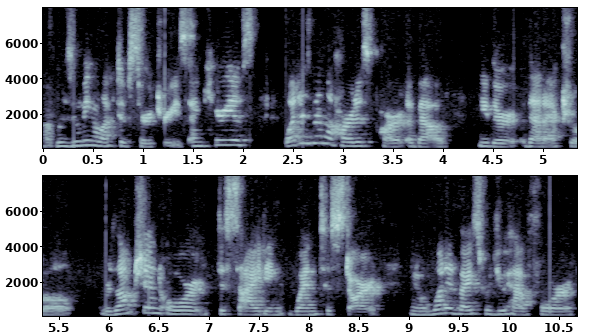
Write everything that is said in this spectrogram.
uh, resuming elective surgeries. I'm curious, what has been the hardest part about either that actual resumption or deciding when to start? You know, what advice would you have for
